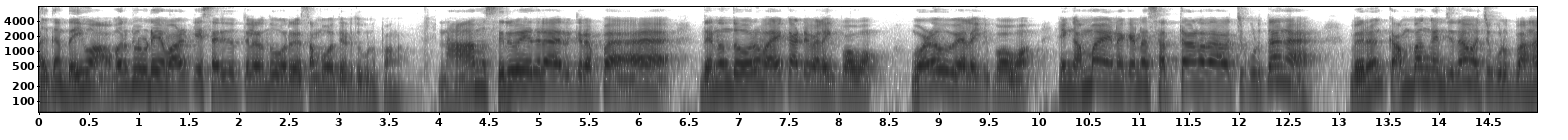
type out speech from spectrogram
அதுக்காக தெய்வம் அவர்களுடைய வாழ்க்கை சரிதத்திலிருந்து ஒரு சம்பவத்தை எடுத்து கொடுப்பாங்க. நாம் சிறு வயதில் இருக்கிறப்ப தினந்தோறும் வயக்காட்டு வேலைக்கு போவோம் உழவு வேலைக்கு போவோம். எங்கள் அம்மா எனக்கு என்ன சத்தானதாக வச்சு கொடுத்தாங்க? வெறும் கம்பங்கஞ்சி தான் வச்சு கொடுப்பாங்க.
